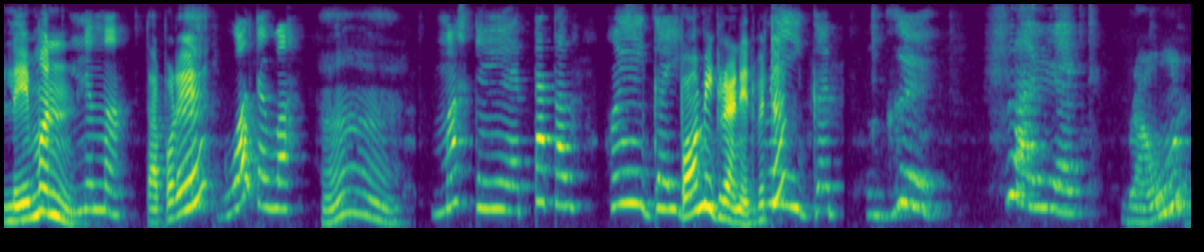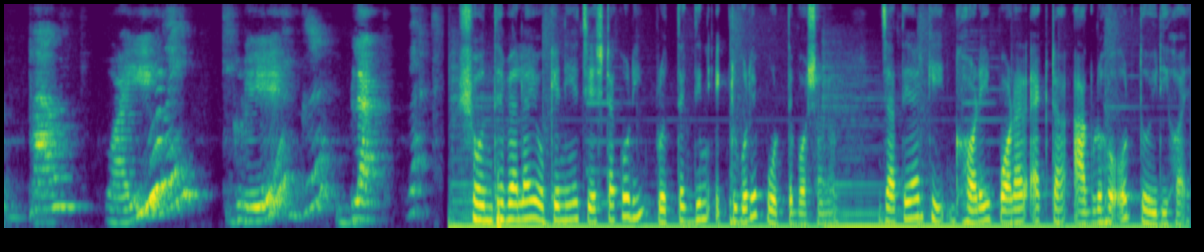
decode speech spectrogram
লেমন লেমা তারপরে. হ্যাঁ. পমিগ্রানেট বেটা. ব্রাউন হোয়াইট গ্রে ব্ল্যাক সন্ধেবেলায় ওকে নিয়ে চেষ্টা করি প্রত্যেক দিন একটু করে পড়তে বসানোর যাতে আর কি ঘরেই পড়ার একটা আগ্রহ ওর তৈরি হয়।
